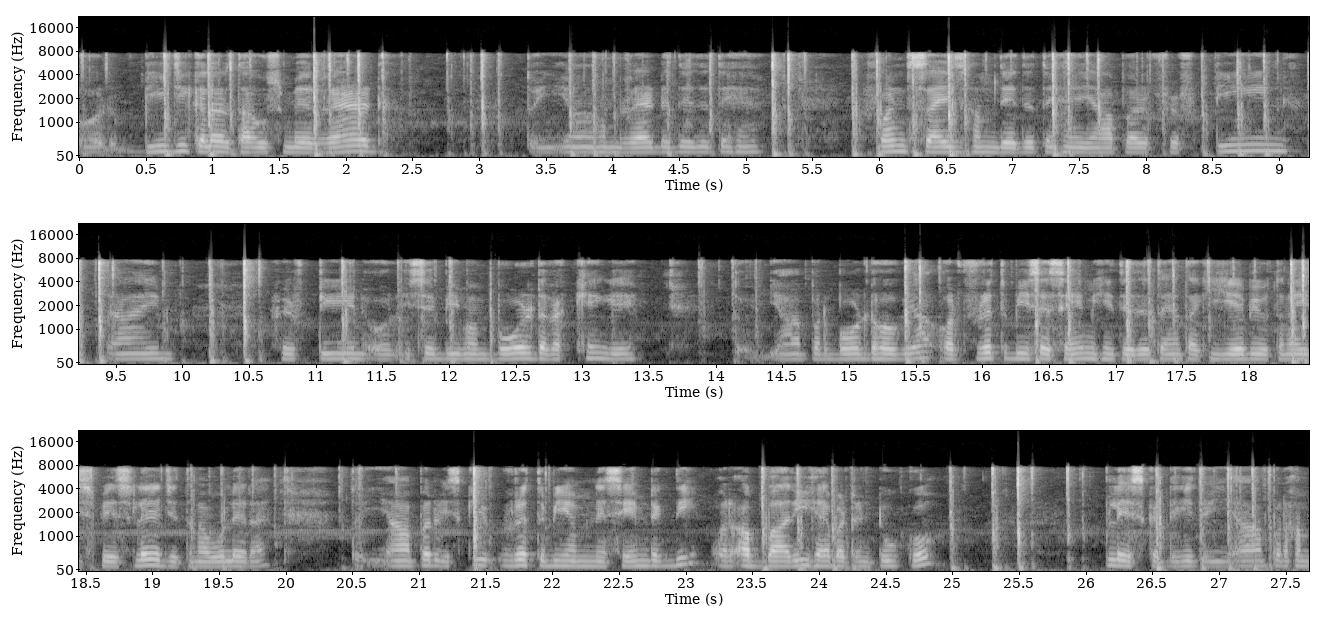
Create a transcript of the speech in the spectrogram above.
और बीजी कलर था उसमें रेड तो यहाँ हम रेड दे देते हैं। फंड साइज़ हम दे देते हैं यहाँ पर 15 टाइम 15 और इसे भी हम बोल्ड रखेंगे। तो यहाँ पर बोल्ड हो गया और वृत्त भी इसे सेम ही दे देते हैं ताकि ये भी उतना ही स्पेस ले जितना वो ले रहा है। तो यहाँ पर इसकी वृत्त भी हमने सेम रख दी और अब बारी है बटन टू को प्लेस कर देगी तो यहाँ पर हम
